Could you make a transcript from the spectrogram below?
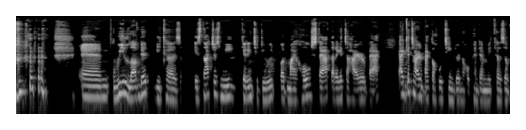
and we loved it because it's not just me getting to do it, but my whole staff that I get to hire back. I get to hire back the whole team during the whole pandemic because of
